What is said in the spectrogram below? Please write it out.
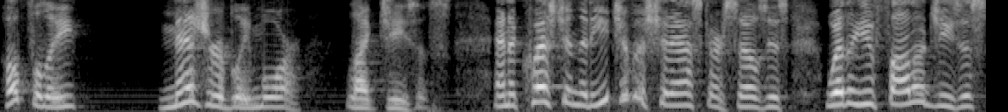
Hopefully, measurably more like Jesus. And a question that each of us should ask ourselves is whether you follow Jesus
